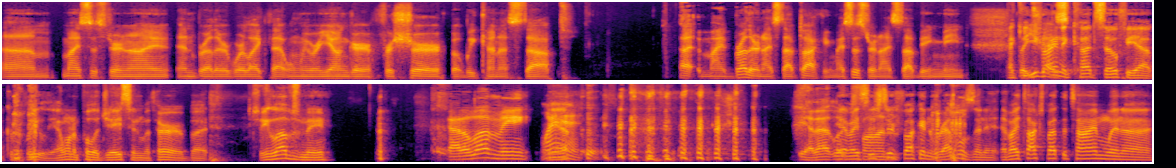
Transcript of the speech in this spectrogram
Um, my sister and I and brother were like that when we were younger, for sure, but we kind of stopped. Uh, my brother and I stopped talking. My sister and I stopped being mean. I But you trying guys- to cut Sophie out completely. I want to pull a Jason with her, but she loves me. Gotta love me. Yeah. Yeah, that yeah, my fun. sister fucking revels in it. Have I talked about the time when uh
